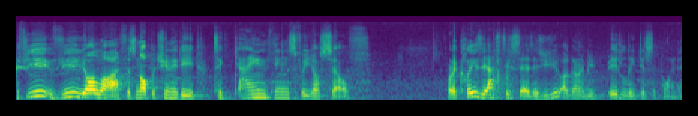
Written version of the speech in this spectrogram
if you view your life as an opportunity to gain things for yourself, what Ecclesiastes says is you are going to be bitterly disappointed.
